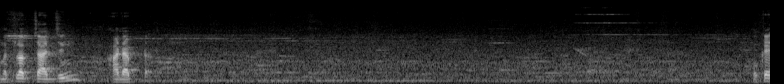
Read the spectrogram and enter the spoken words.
मतलब चार्जिंग अडाप्टर ओके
